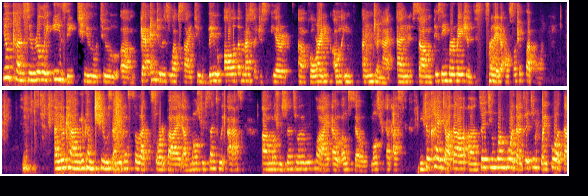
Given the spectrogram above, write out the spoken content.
you can see really easy to to um, get into this website to view all the messages here uh, forwarding on the in, uh, internet and some disinformation disseminated on social platform. And you can you can choose and you can select sort by the most recently asked uh, most recently reply and also most asked，你就可以找到呃最近问过的、最近回过的、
